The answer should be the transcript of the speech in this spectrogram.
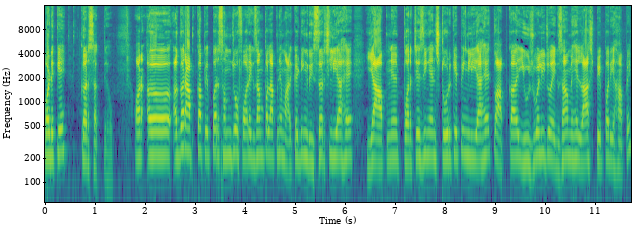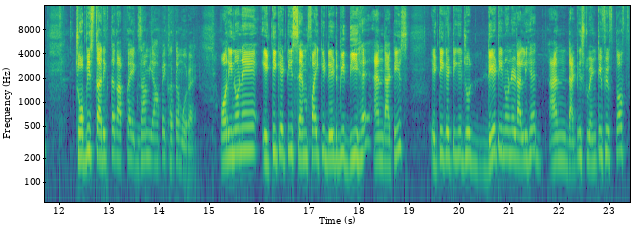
पढ़ के कर सकते हो। और अगर आपका पेपर समझो फॉर एग्जांपल आपने मार्केटिंग रिसर्च लिया है, या आपने परचेजिंग एंड स्टोर कीपिंग लिया है तो आपका यूजुअली जो एग्ज़ाम है लास्ट पेपर यहाँ पे 24 तारीख तक आपका एग्ज़ाम यहाँ पे ख़त्म हो रहा है। और इन्होंने A K T sem five की डेट भी दी है and that is AT K T की जो डेट इन्होंने डाली है and that is twenty fifth of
